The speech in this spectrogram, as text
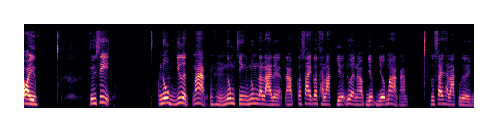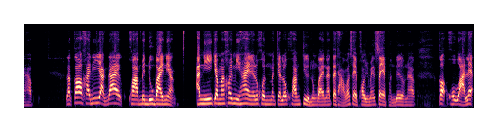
ร่อย จุยซี่ นุ่มยืดมากนุ่มจริงนุ่มละลายเลยนะครับ ก็ไส้ก็ทะลักเยอะด้วยนะครับ เยอะเยอะมากนะครับ คือไส้ทะลักเลยนะครับ แล้วก็ใครที่อยากได้ความเป็นดูไบเนี่ยอันนี้จะไม่ค่อยมีให้นะทุกคนมันจะลดความจืดลงไปนะ แต่ถามว่าแสบคออยู่ไหมแสบเหมือนเดิมนะครับ ก็หวานแหละ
